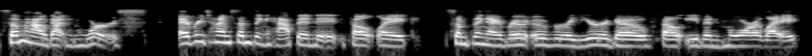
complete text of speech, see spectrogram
somehow gotten worse. Every time something happened, it felt like something I wrote over a year ago felt even more like,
